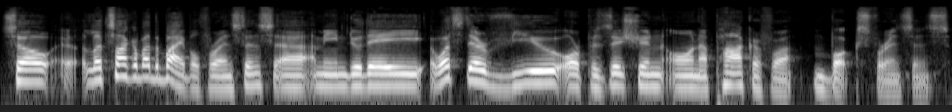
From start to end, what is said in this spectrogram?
So uh, let's talk about the Bible, for instance. Uh, I mean, do they? What's their view or position on apocrypha books, for instance?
